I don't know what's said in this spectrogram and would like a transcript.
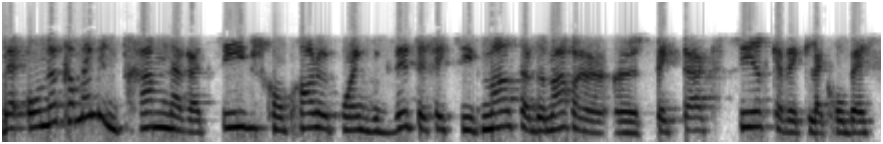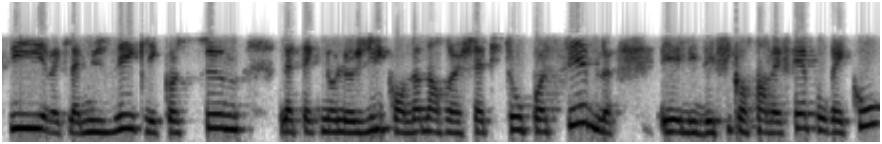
Ben, on a quand même une trame narrative. Je comprends le point que vous dites. Effectivement, ça demeure un, un spectacle cirque avec l'acrobatie, avec la musique, les costumes, la technologie qu'on a dans un chapiteau possible et les défis qu'on s'en est fait pour Echo.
